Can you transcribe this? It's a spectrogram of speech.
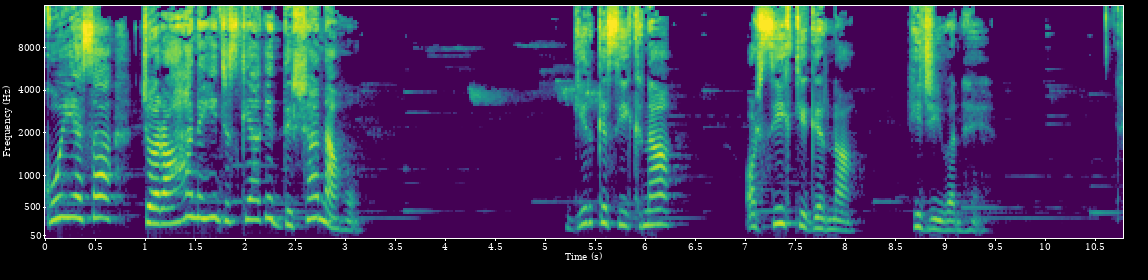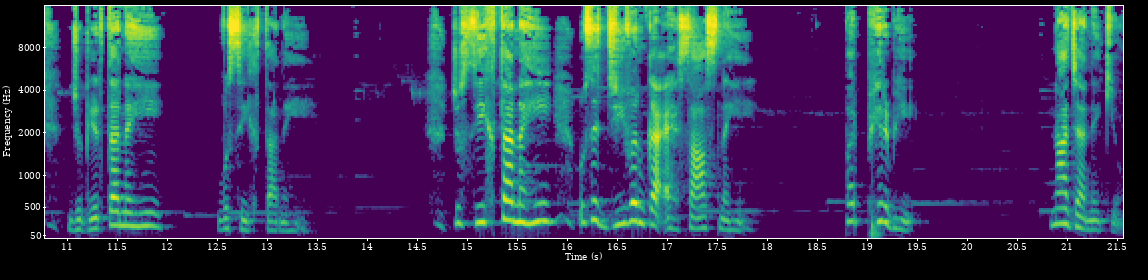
कोई ऐसा चौराहा नहीं जिसके आगे दिशा ना हो। गिर के सीखना और सीख के गिरना ही जीवन है। जो गिरता नहीं, वो सीखता नहीं। जो सीखता नहीं, उसे जीवन का एहसास नहीं। पर फिर भी ना जाने क्यों।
